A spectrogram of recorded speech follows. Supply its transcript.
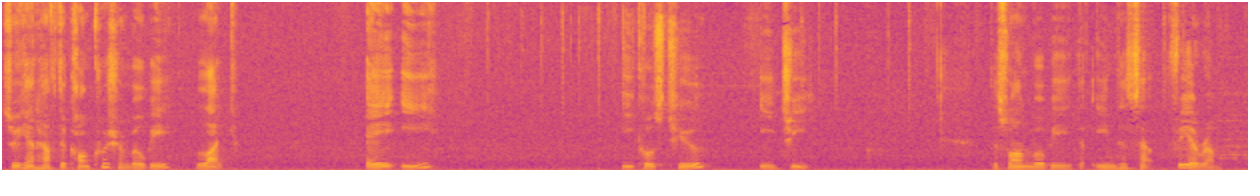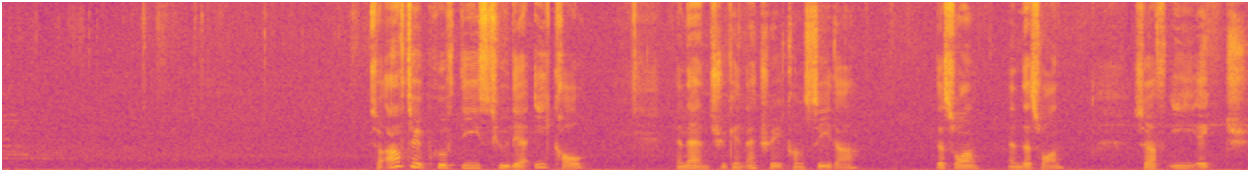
So you can have the conclusion will be like AE equals to EG. This one will be the intercept theorem. So after you prove these two they are equal, and then you can actually consider this one and this one. So you have EH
